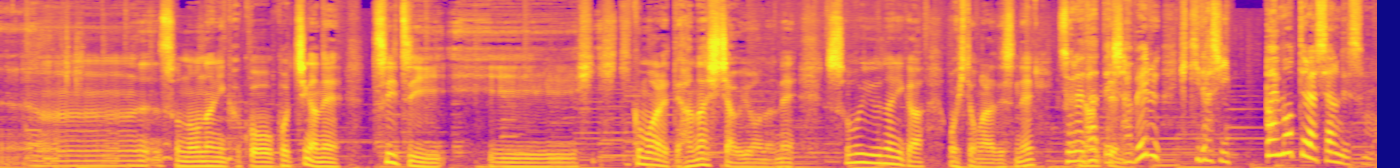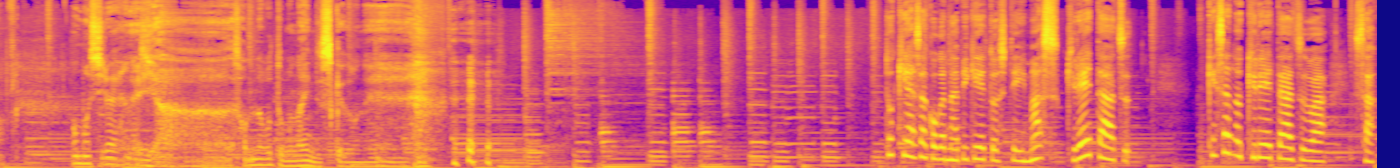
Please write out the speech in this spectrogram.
うんその何かこうこっちがねついつい引き込まれて話しちゃうようなねそういう何かお人柄ですね。それだって喋る引き出しいっぱい持ってらっしゃるんですもん。面白い話。いやそんなこともないんですけどね。時あさこがナビゲートしていますキュレーターズ。今朝のキュレーターズは作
